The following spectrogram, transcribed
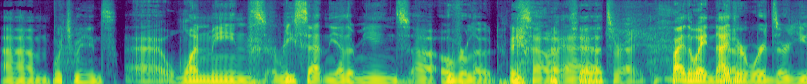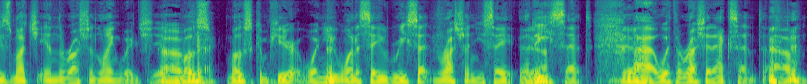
Um, Which means? Uh, one means reset, and the other means uh, overload. So okay, uh, that's right. By the way, neither yeah. words are used much in the Russian language. Yeah, oh, okay. Most most computer when you want to say reset in Russian, you say reset yeah. uh, with a Russian accent. Um,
